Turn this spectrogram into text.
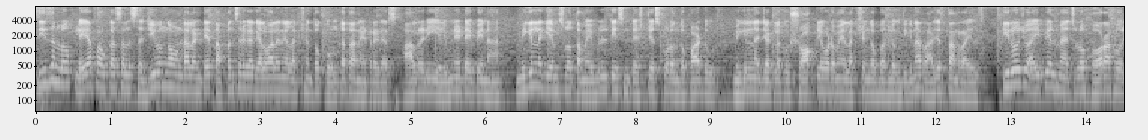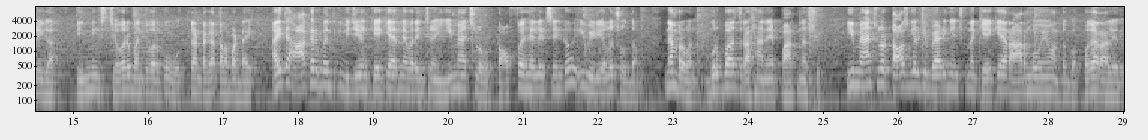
సీజన్లో ప్లే ఆఫ్ అవకాశాలు సజీవంగా ఉండాలంటే తప్పనిసరిగా గెలవాలనే లక్ష్యంతో Kolkata Knight Riders already eliminate అయిపోయిన మిగిలిన గేమ్స్లో తమ ఎబిలిటీస్ని టెస్ట్ చేసుకోవడంతో పాటు మిగిలిన జట్లకు షాక్లు ఇవ్వడమే లక్ష్యంగా బరిలోకి దిగిన రాజస్థాన్ రాయల్స్. ఈరోజు ఐపీఎల్ మ్యాచ్లో హోరాహోరీగా ఇన్నింగ్స్ చివరి బంతి వరకు ఉత్కంఠగా తలపడ్డాయి. అయితే ఆఖరి బంతికి విజయం కేకేఆర్ని వరించిన ఈ మ్యాచ్లో టాప్ ఫైవ్ హైలైట్స్ ఏంటో ఈ వీడియోలో చూద్దాం. Number one Gurbaz Rahane partnership. ఈ మ్యాచ్లో టాస్ గెలిచి బ్యాటింగ్ ఎంచుకున్న కేకేఆర్ ఆరంభం ఏం అంత గొప్పగా రాలేదు.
